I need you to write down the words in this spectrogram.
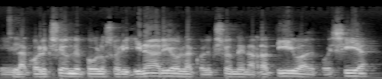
la colección de pueblos originarios, la colección de narrativa, de poesía,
